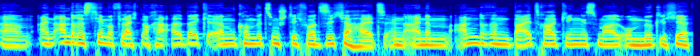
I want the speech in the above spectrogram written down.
Ähm, ein anderes Thema vielleicht noch, Herr Albeck, ähm, kommen wir zum Stichwort Sicherheit. In einem anderen Beitrag ging es mal um mögliche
